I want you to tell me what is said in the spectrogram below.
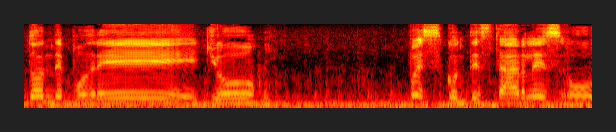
donde podré yo pues contestarles o,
